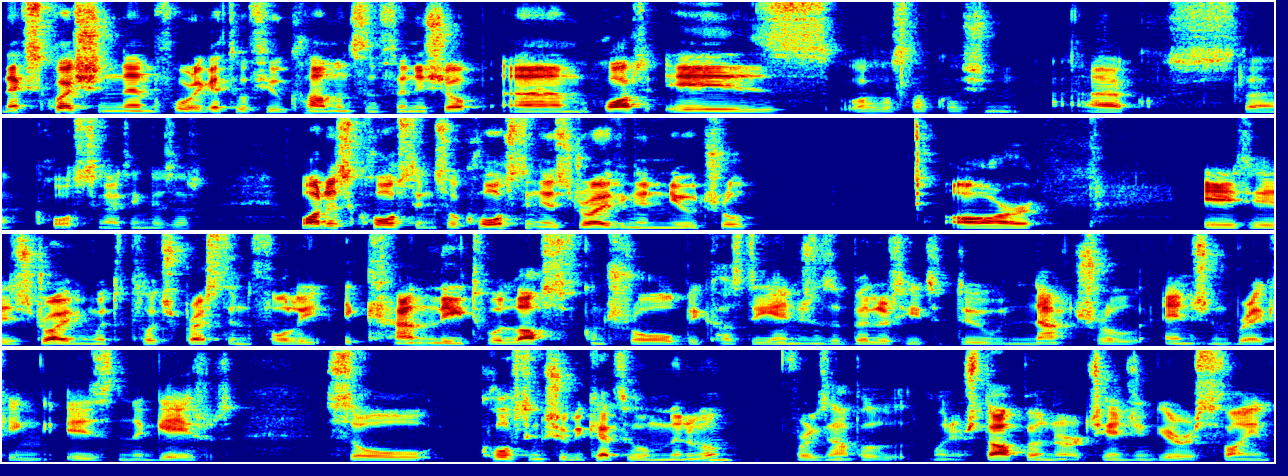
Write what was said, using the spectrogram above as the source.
Next question then, before we get to a few comments and finish up. Um, what is, what was that question? Uh, coasting, I think, is it? What is coasting? So coasting is driving in neutral or it is driving with the clutch pressed in fully. It can lead to a loss of control because the engine's ability to do natural engine braking is negated. So coasting should be kept to a minimum. For example, when you're stopping or changing gear is fine.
